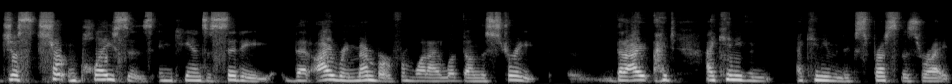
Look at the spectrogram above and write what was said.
just certain places in Kansas City that I remember from when I lived on the street that I I, I can't even I can't even express this right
